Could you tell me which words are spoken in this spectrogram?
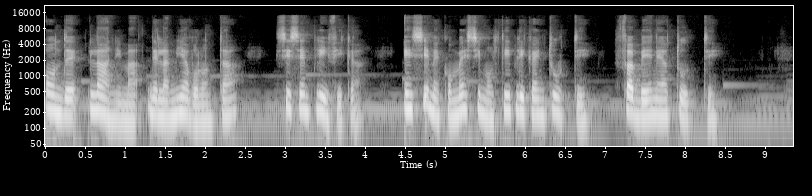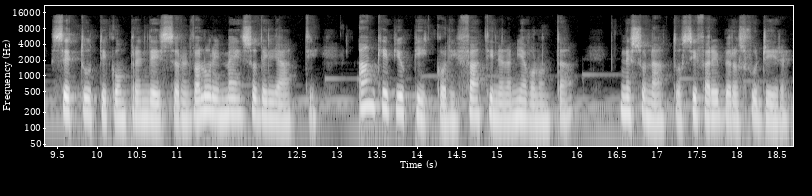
onde l'anima nella mia volontà si semplifica e insieme con me si moltiplica in tutti, fa bene a tutti. Se tutti comprendessero il valore immenso degli atti, anche i più piccoli fatti nella mia volontà, nessun atto si farebbero sfuggire.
